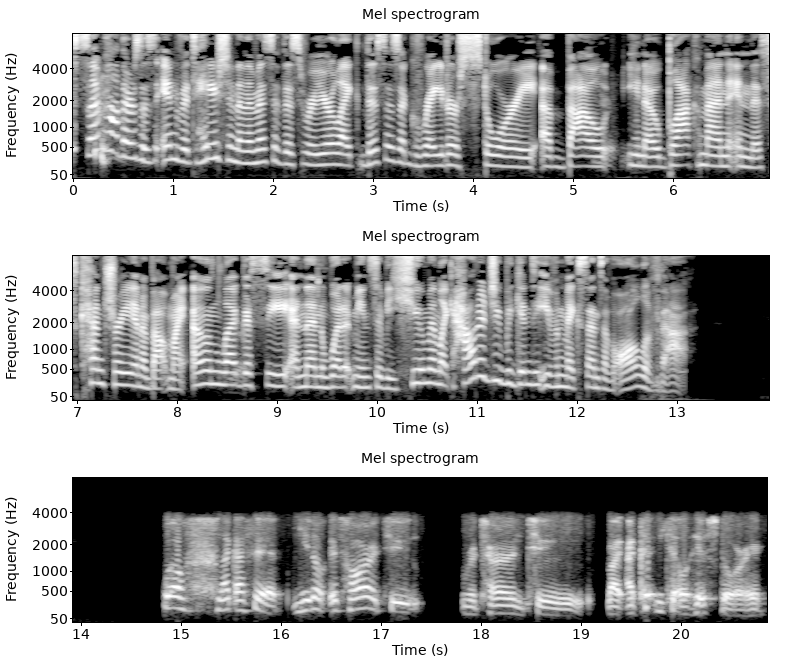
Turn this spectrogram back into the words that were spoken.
somehow there's this invitation in the midst of this where you're like, this is a greater story about you know black men in this country and about my own legacy, and then what it means to be human. Like, how did you begin to even make sense of all of that? Well, like I said, you know, it's hard to return to like I couldn't tell his story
